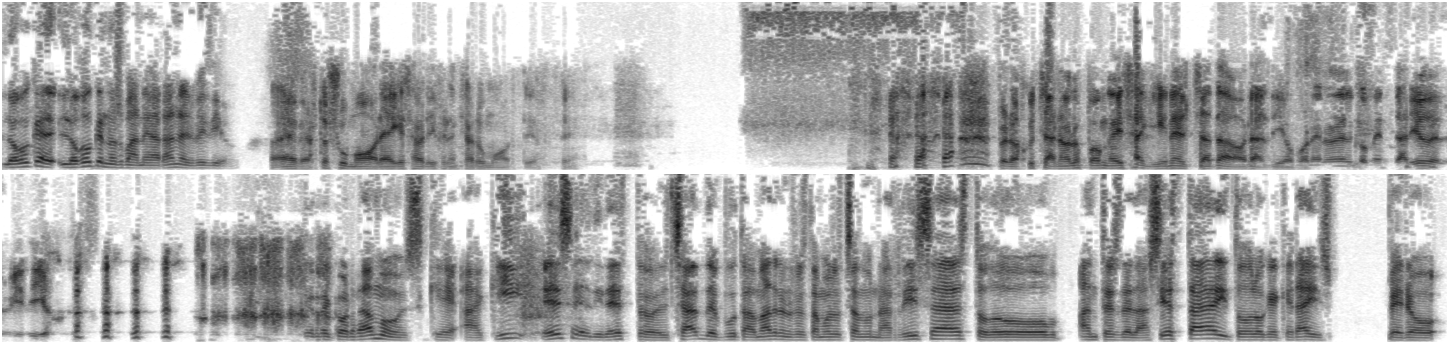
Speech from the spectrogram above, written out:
Luego que, luego que nos banearán el vídeo. Eh, pero esto es humor, eh, hay que saber diferenciar humor, tío. sí. pero escucha, no lo pongáis aquí en el chat ahora, tío. Ponerlo en el comentario del vídeo. Recordamos que aquí es el directo, el chat de puta madre, nos estamos echando unas risas, todo antes de la siesta y todo lo que queráis. Pero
